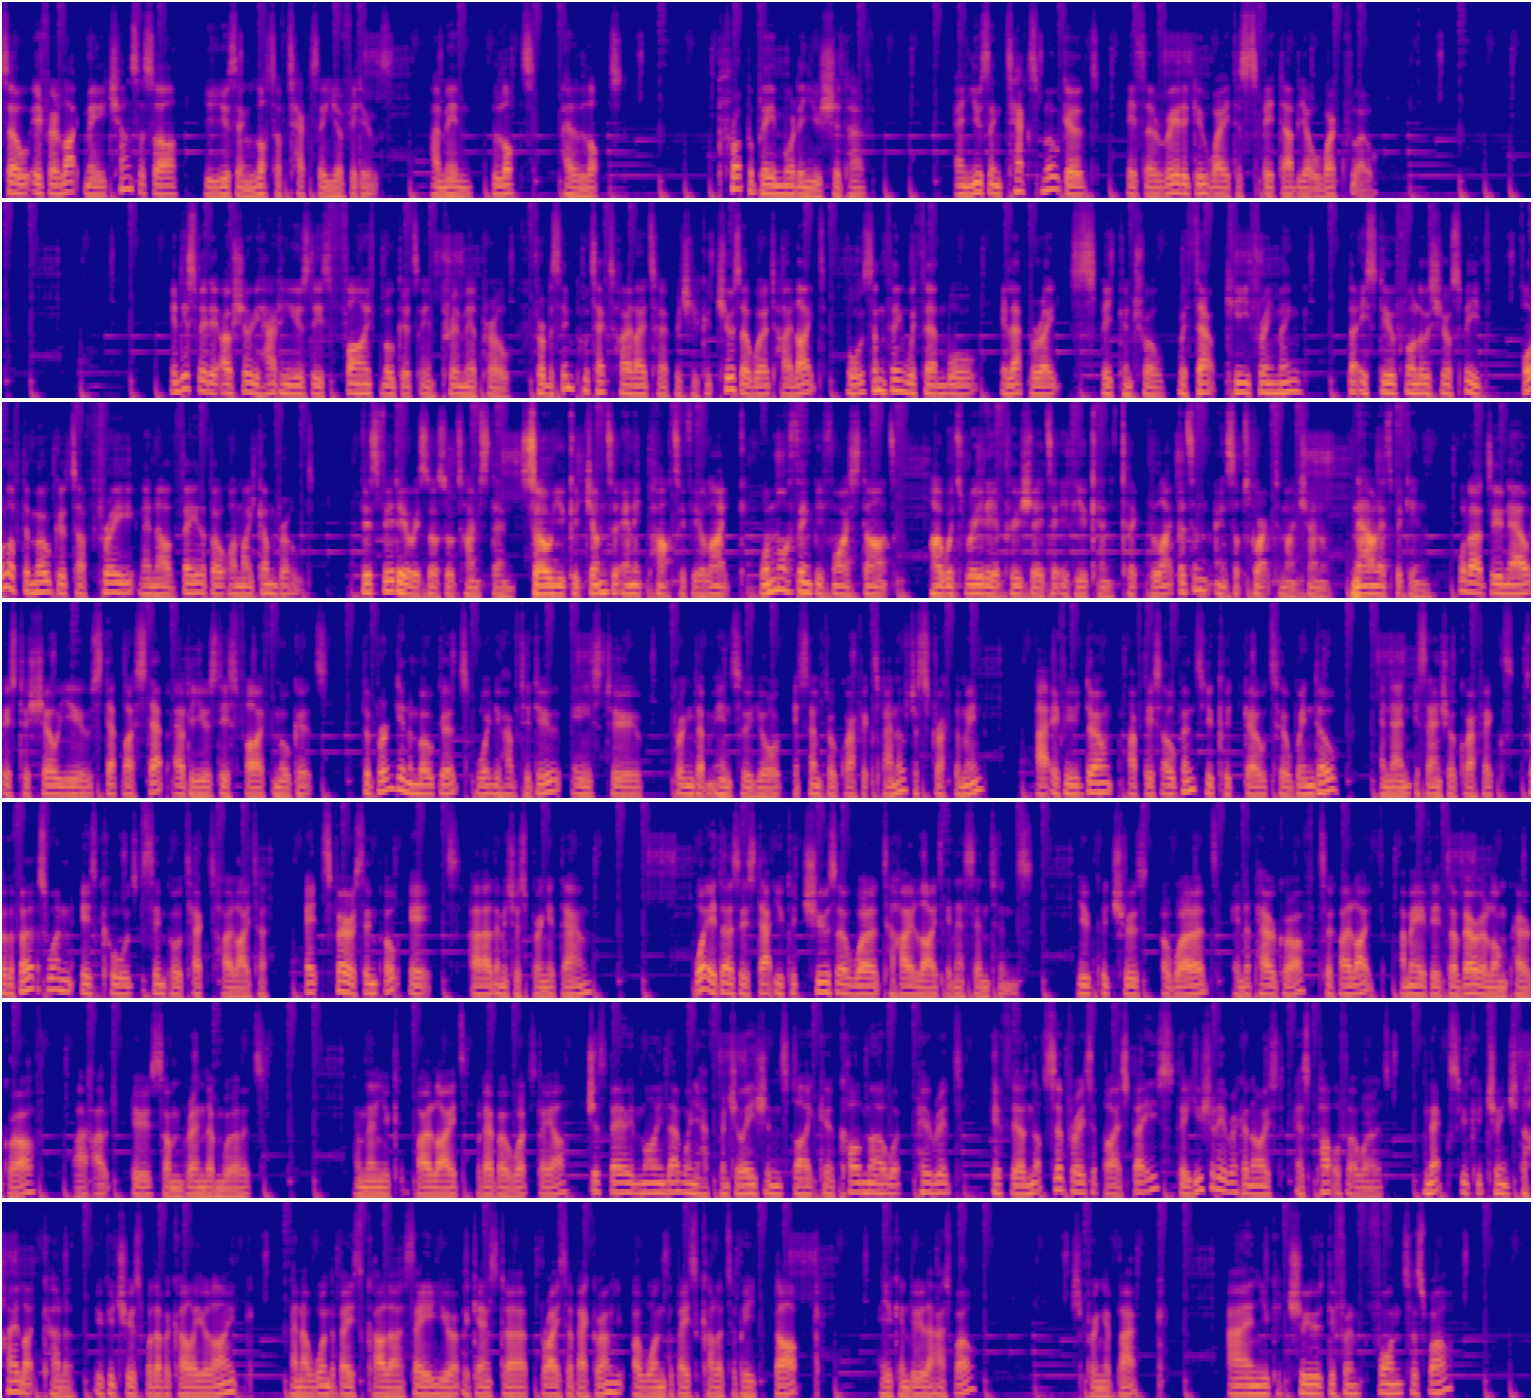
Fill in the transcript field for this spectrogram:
So if you're like me, chances are you're using lots of text in your videos. I mean, lots and lots. Probably more than you should have. And using text MOGRT is a really good way to speed up your workflow. In this video, I'll show you how to use these 5 MOGRTs in Premiere Pro. From a simple text highlighter, which you could choose a word highlight, or something with a more elaborate speed control without keyframing, but it still follows your speed. All of the MOGRTs are free and are available on my Gumroad. This video is also timestamped, so you could jump to any part if you like. One more thing before I start, I would really appreciate it if you can click the like button and subscribe to my channel. Now let's begin. What I'll do now is to show you step by step how to use these 5 MOGRTs. To bring in the MOGRTs, what you have to do is to bring them into your Essential Graphics panel, just drag them in. Uh, if you don't have this open, you could go to Window and then Essential Graphics. So the first one is called Simple Text Highlighter. It's very simple. It's, uh, let me just bring it down. What it does is that you could choose a word to highlight in a sentence you could choose a word in a paragraph to highlight. I mean, if it's a very long paragraph, I'll choose some random words and then you can highlight whatever words they are. Just bear in mind that when you have punctuations like a comma or period, if they're not separated by a space, they're usually recognized as part of a word. Next, you could change the highlight color. You could choose whatever color you like. And I want the base color, say you're against a brighter background, I want the base color to be dark. And you can do that as well. Just bring it back. And you could choose different fonts as well.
